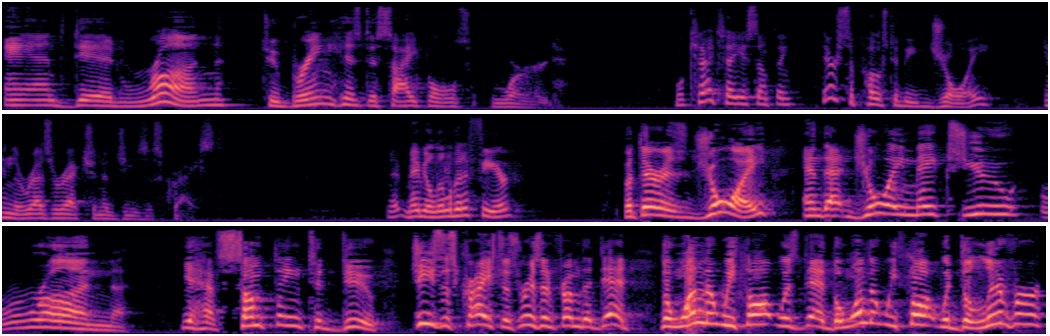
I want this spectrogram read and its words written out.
and did run to bring his disciples word. Well, can I tell you something? There's supposed to be joy in the resurrection of Jesus Christ. Maybe a little bit of fear, but there is joy, and that joy makes you run. You have something to do. Jesus Christ is risen from the dead. The one that we thought was dead, the one that we thought would deliver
